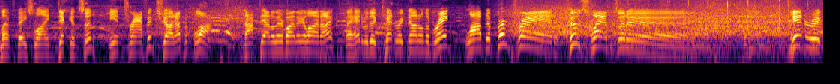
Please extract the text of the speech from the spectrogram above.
Left baseline, Dickinson. In traffic, shot up and blocked. Knocked out of there by the Illini. Ahead with it, Kendrick Nunn on the break. Lob to Bertrand, who slams it in. Kendrick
